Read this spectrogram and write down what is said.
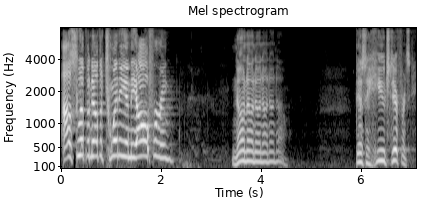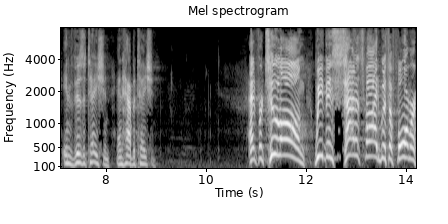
I'll slip another 20 in the offering. No, no, no, no, no, no. There's a huge difference in visitation and habitation. And for too long, we've been satisfied with the former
